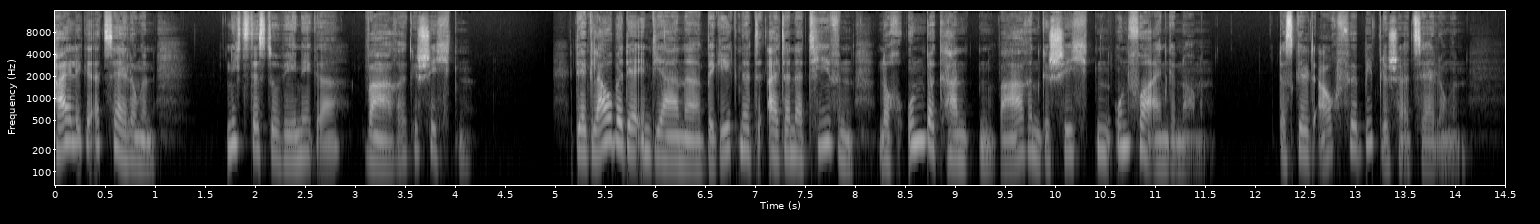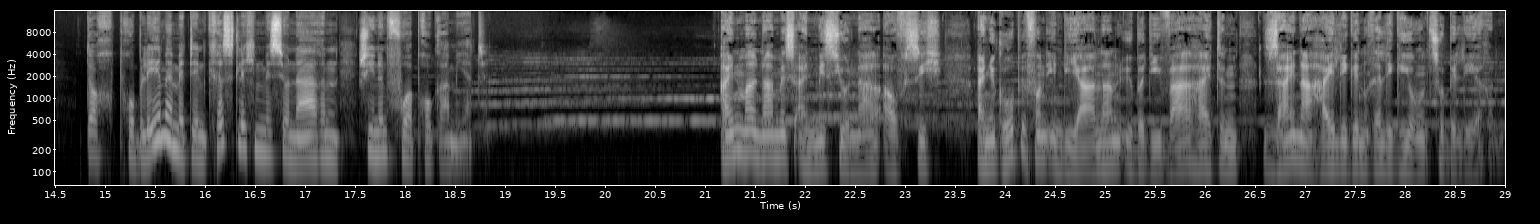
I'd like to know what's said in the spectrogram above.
heilige Erzählungen, nichtsdestoweniger wahre Geschichten. Der Glaube der Indianer begegnet alternativen, noch unbekannten wahren Geschichten unvoreingenommen. Das gilt auch für biblische Erzählungen. Doch Probleme mit den christlichen Missionaren schienen vorprogrammiert. Einmal nahm es ein Missionar auf sich, eine Gruppe von Indianern über die Wahrheiten seiner heiligen Religion zu belehren.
